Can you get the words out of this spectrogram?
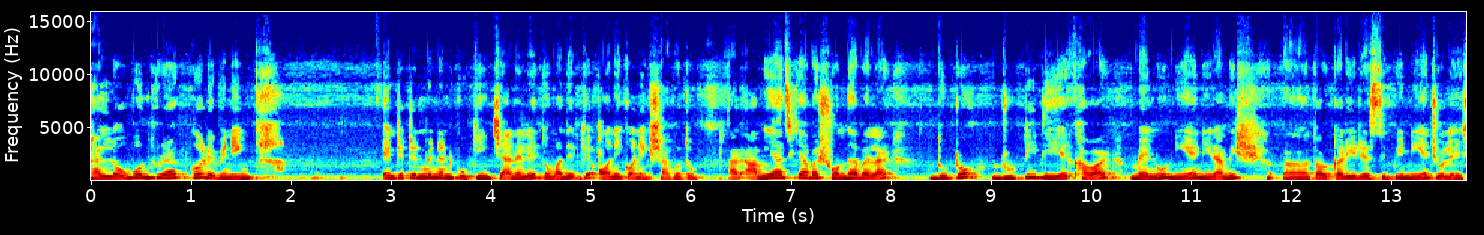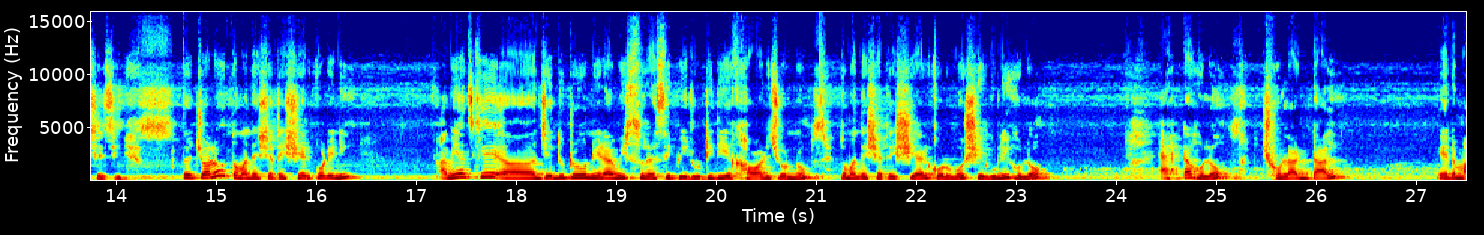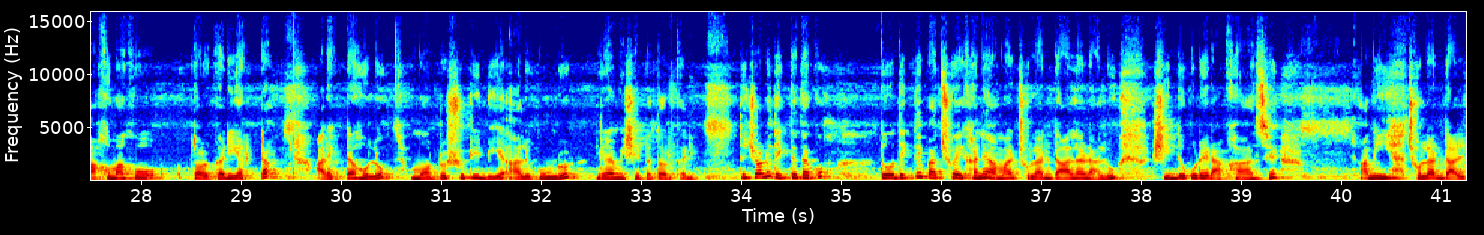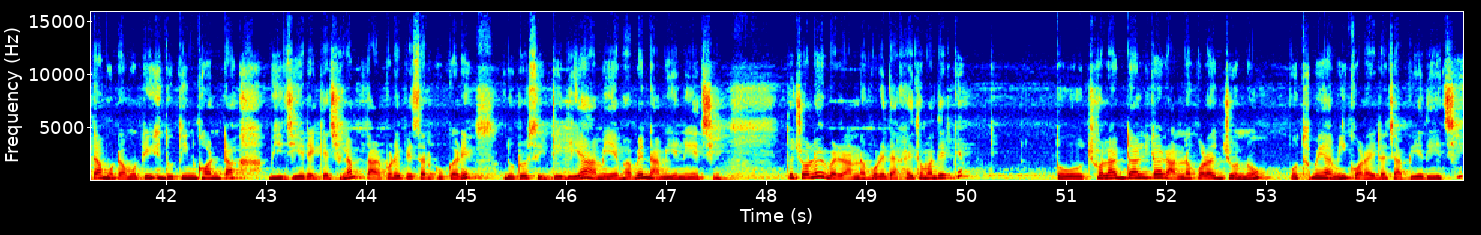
Hello বন্ধুরা, good evening. Entertainment and cooking চ্যানেলে তোমাদেরকে অনেক অনেক স্বাগত। আর আমি আজকে আবার সন্ধ্যাবেলার দুটো রুটি দিয়ে খাওয়ার মেনু নিয়ে নিরামিষ তরকারি রেসিপি নিয়ে চলে এসেছি। তো চলো তোমাদের সাথে শেয়ার করে নিই। আমি আজকে যে দুটো নিরামিষ রেসিপি রুটি দিয়ে খাওয়ার জন্য তোমাদের সাথে শেয়ার করব, সেগুলি হলো, একটা হলো ছোলার ডাল, এর মাখো মাখো তরকারি একটা, আরেকটা হলো মটরশুঁটি দিয়ে আলু কুমড়োর নিরামিষ একটা তরকারি। তো চলো দেখতে থাকো। তো দেখতেই পাচ্ছ এখানে আমার ছোলার ডাল আর আলু সিদ্ধ করে রাখা আছে। আমি ছোলার ডালটা মোটামুটি দু তিন ঘণ্টা ভিজিয়ে রেখেছিলাম, তারপরে প্রেসার কুকারে দুটো সিটি দিয়ে আমি এভাবে নামিয়ে নিয়েছি। তো চলো এবার রান্না করে দেখাই তোমাদেরকে। তো ছোলার ডালটা রান্না করার জন্য প্রথমে আমি কড়াইটা চাপিয়ে দিয়েছি।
